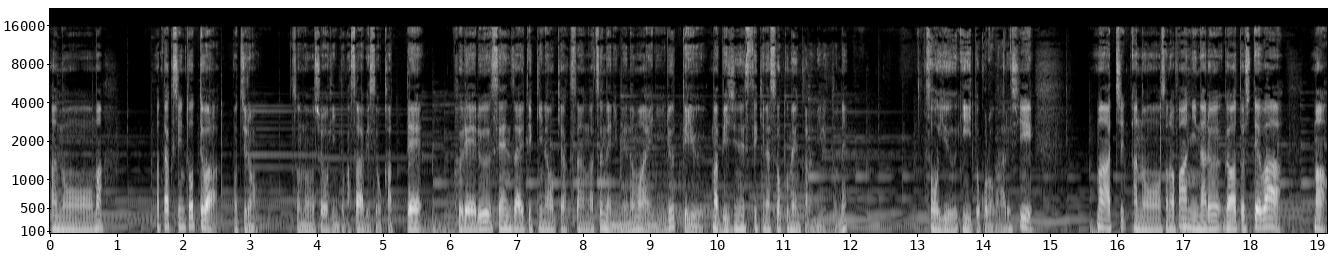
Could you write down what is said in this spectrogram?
あのー、まあ、私にとってはもちろん、その商品とかサービスを買ってくれる潜在的なお客さんが常に目の前にいるっていう、まあビジネス的な側面から見るとね、そういういいところがあるし、まあ、あち、あのそのファンになる側としては、ま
